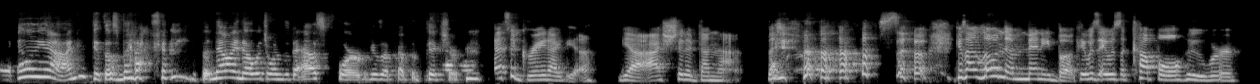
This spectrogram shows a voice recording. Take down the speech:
oh yeah, I need to get those back. but now I know which ones to ask for because I've got the picture. That's a great idea. Yeah, I should have done that. so, because I loaned them many books. It was it was a couple who were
